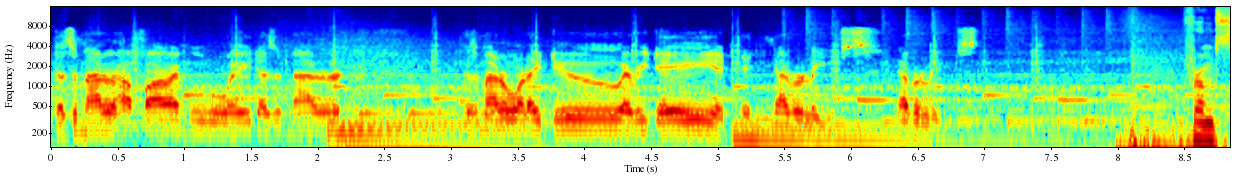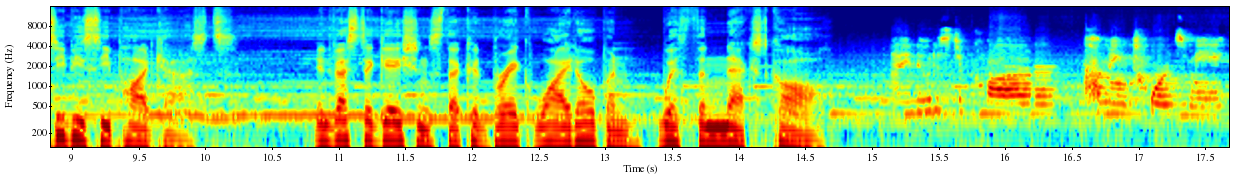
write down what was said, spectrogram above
Doesn't matter how far I move away, doesn't matter doesn't matter what I do every day, it, it never leaves. Never leaves. From CBC Podcasts Investigations that could break wide open with the next call. I noticed a car coming towards me,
